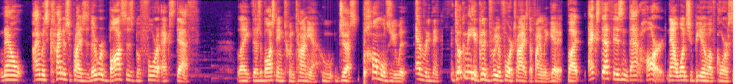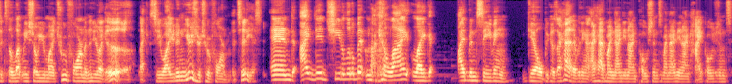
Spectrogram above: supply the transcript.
Now, I was kind of surprised. There were bosses before Exdeath like, there's a boss named Twintania who just pummels you with everything. It took me a good three or four tries to finally get it. But Exdeath isn't that hard. Now, once you beat him, of course, it's the let me show you my true form, and then you're like, ugh. Can see why you didn't use your true form. It's hideous. And I did cheat a little bit, I'm not gonna lie. Like, I'd been saving Gil because I had everything. I had my 99 potions, my 99 high potions,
